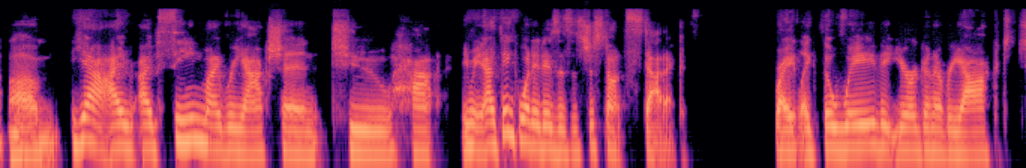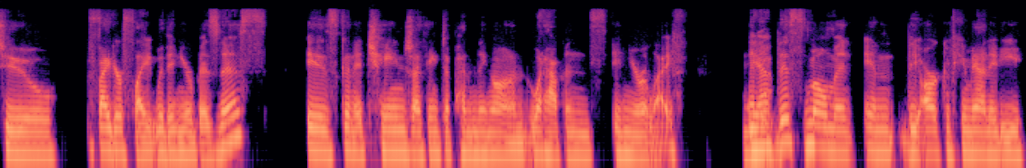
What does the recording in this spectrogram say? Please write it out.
Mm-hmm. Um, yeah, I've I've seen my reaction to have. I mean, I think what it is is it's just not static, right? Like the way that you're going to react to fight or flight within your business is going to change. I think depending on what happens in your life. And yeah. at this moment in the arc of humanity,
